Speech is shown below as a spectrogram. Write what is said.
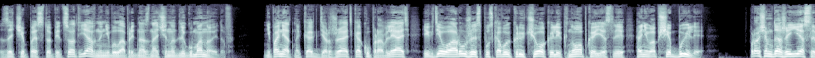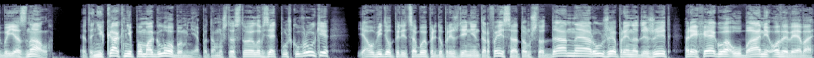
ЗЧП-100-500 явно не была предназначена для гуманоидов. Непонятно, как держать, как управлять, и где у оружия спусковой крючок или кнопка, если они вообще были. Впрочем, даже если бы я знал, это никак не помогло бы мне, потому что стоило взять пушку в руки, я увидел перед собой предупреждение интерфейса о том, что данное оружие принадлежит Рехегуа Убами Овевева,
